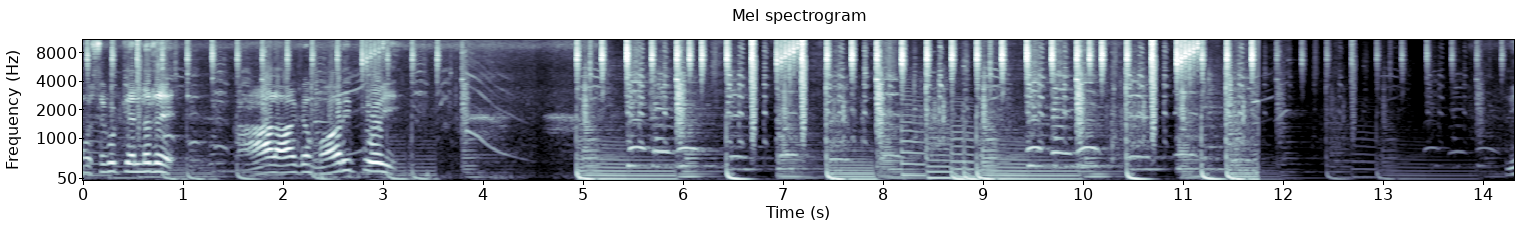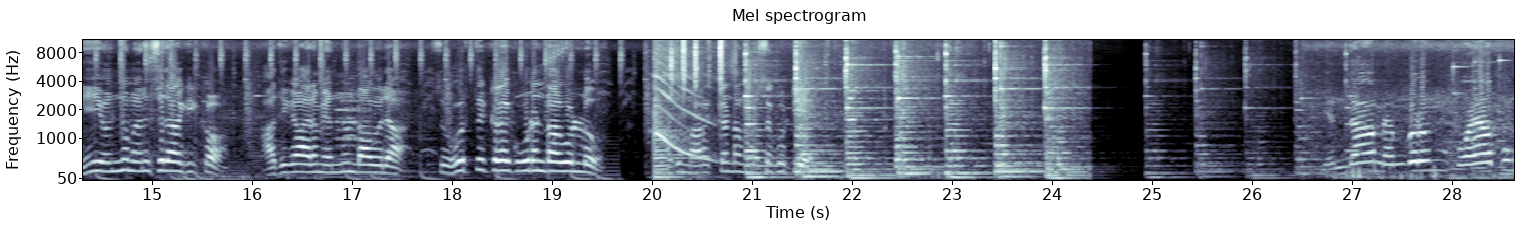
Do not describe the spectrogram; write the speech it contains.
മൂസക്കുട്ടിയല്ലത്. ആളാകെ മാറിപ്പോയി. നീ ഒന്ന് മനസ്സിലാക്കിക്കോ അധികാരം എന്നുണ്ടാവൂല. സുഹൃത്തുക്കളെ കൂടെ ഉണ്ടാവുള്ളൂ അത് മറക്കണ്ട മൂസക്കുട്ടിയെ. എന്താ മെമ്പറും കോയാപ്പും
